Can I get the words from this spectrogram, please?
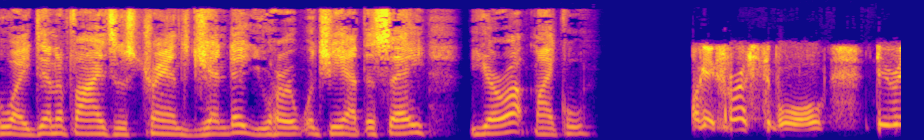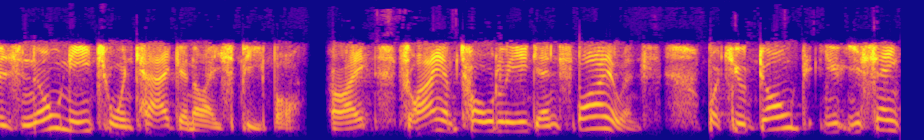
who identifies as transgender, you heard what she had to say. You're up, Michael. Okay, first of all, there is no need to antagonize people. All right. So I am totally against violence. But you don't, you, you're saying,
